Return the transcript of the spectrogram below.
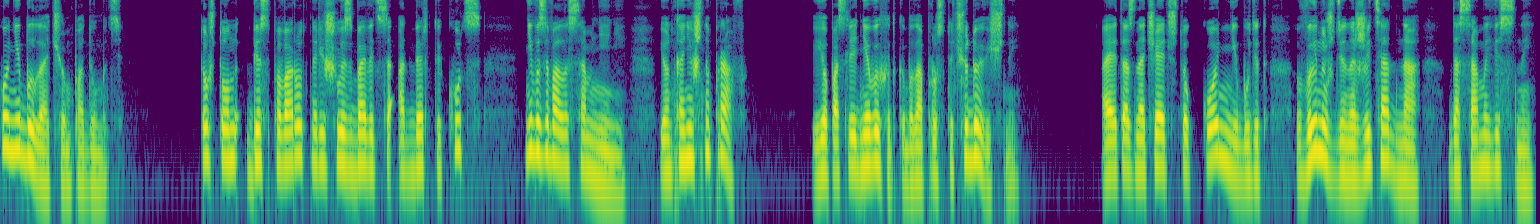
Коне было о чем подумать. То, что он бесповоротно решил избавиться от Берты Куц, не вызывало сомнений. И он, конечно, прав. Ее последняя выходка была просто чудовищной. А это означает, что Конни будет вынуждена жить одна до самой весны.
